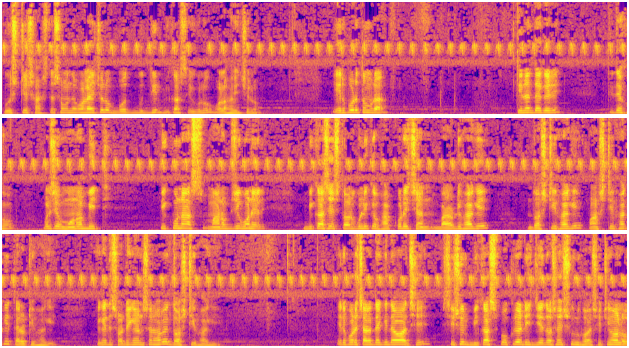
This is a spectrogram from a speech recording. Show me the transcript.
পুষ্টি স্বাস্থ্য সম্বন্ধে বলা হয়েছিল, বোধ বুদ্ধির বিকাশ এগুলো বলা হয়েছিল। এরপরে তোমরা তিনের দাগে দেখো, বলছে, মনোবিদ পিকুনাস মানব জীবনের বিকাশের স্তরগুলিকে ভাগ করেছেন বারোটি ভাগে, দশটি ভাগে, পাঁচটি ভাগে, তেরোটি ভাগে। এক্ষেত্রে সঠিক অ্যান্সার হবে দশটি ভাগে। এরপরে চারিদিকে দেওয়া আছে, শিশুর বিকাশ প্রক্রিয়াটি যে দশায় শুরু হয় সেটি হলো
